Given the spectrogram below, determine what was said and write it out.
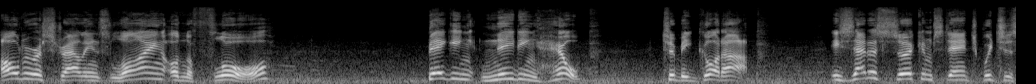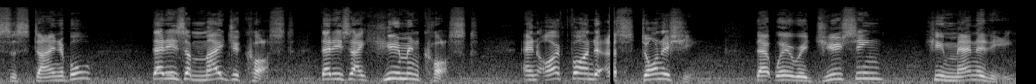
older Australians lying on the floor begging, needing help to be got up. Is that a circumstance which is sustainable? That is a major cost. That is a human cost. And I find it astonishing that we're reducing humanity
